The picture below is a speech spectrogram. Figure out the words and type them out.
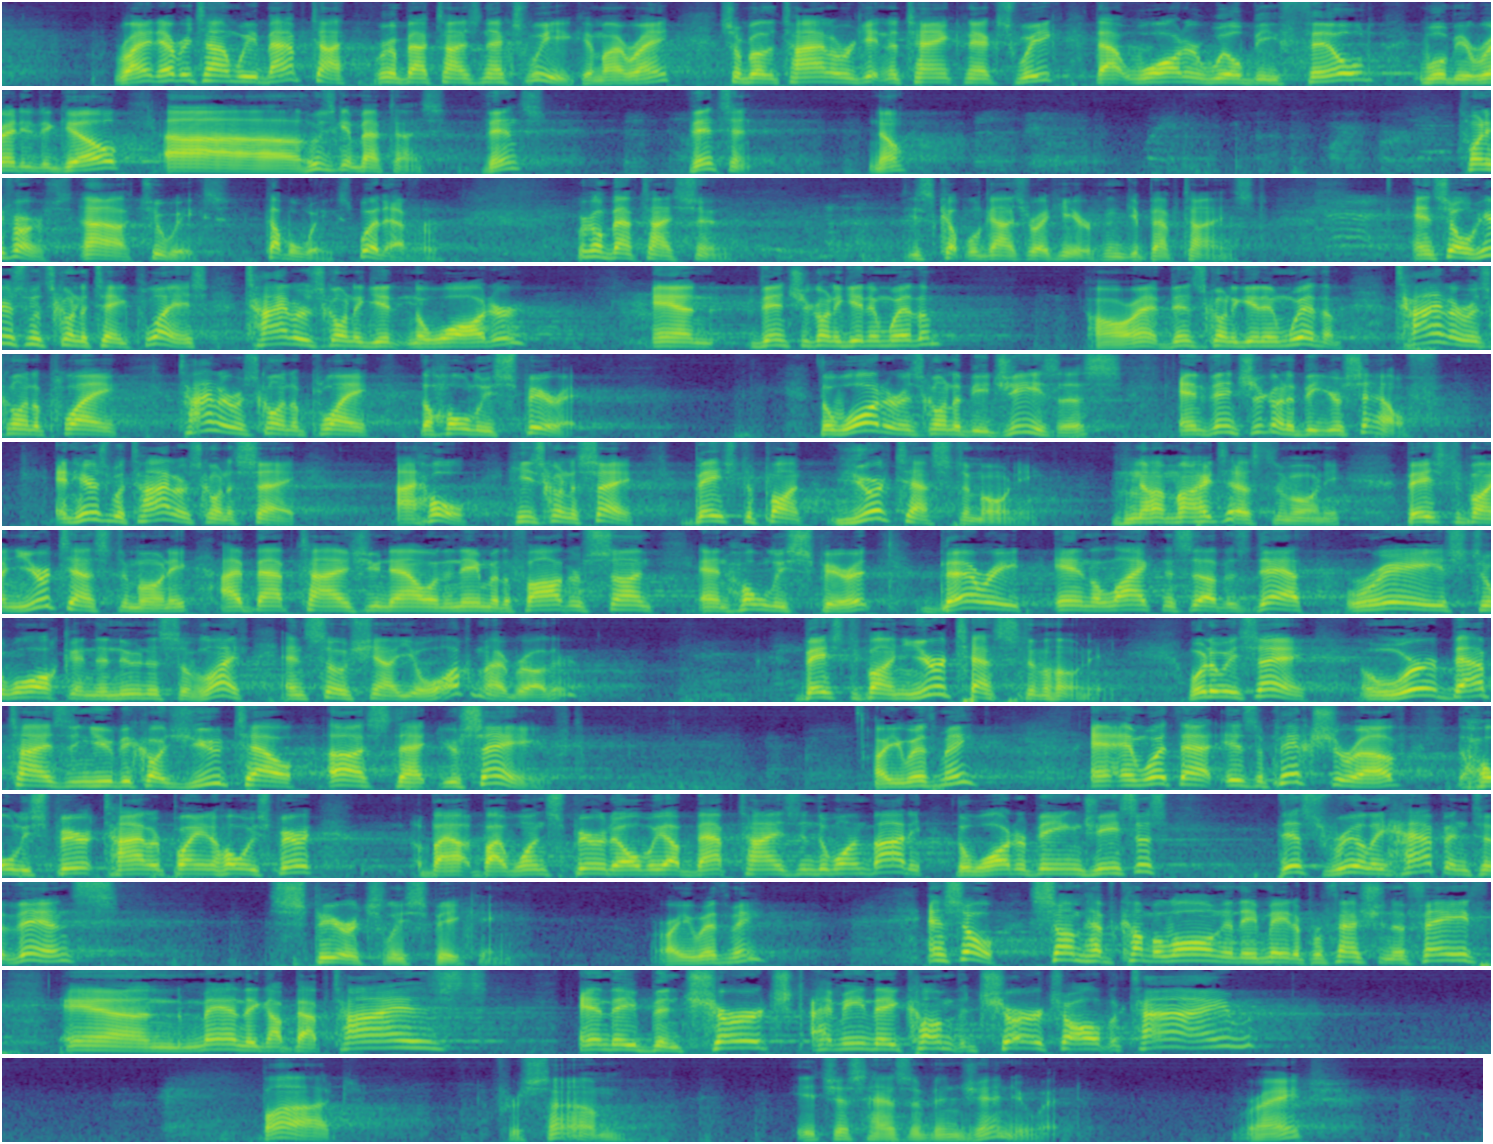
right? Every time we baptize, we're going to baptize next week, am I right? So, Brother Tyler, we're getting a tank next week. That water will be filled, we'll be ready to go. Uh, who's getting baptized? Vince? Vincent? No? 21st. Ah, two weeks, a couple weeks, whatever. We're going to baptize soon. These couple of guys right here are going to get baptized. And so here's what's going to take place Tyler's going to get in the water, and Vince, you're going to get in with him? All right, Vince's going to get in with him. Tyler is going to play, Tyler is going to play the Holy Spirit. The water is going to be Jesus, and Vince, you're going to be yourself. And here's what Tyler's going to say. I hope he's going to say, based upon your testimony, not my testimony. Based upon your testimony, I baptize you now in the name of the Father, Son, and Holy Spirit, buried in the likeness of his death, raised to walk in the newness of life, and so shall you walk, my brother. Based upon your testimony. What are we saying? We're baptizing you because you tell us that you're saved. Are you with me? And, what that is a picture of, the Holy Spirit, Tyler playing the Holy Spirit, by, by one Spirit, all we are baptized into one body, the water being Jesus. This really happened to Vince, spiritually speaking. Are you with me? And so some have come along and they made a profession of faith, and man, they got baptized and they've been churched. I mean, they come to church all the time. But for some, it just hasn't been genuine, right?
